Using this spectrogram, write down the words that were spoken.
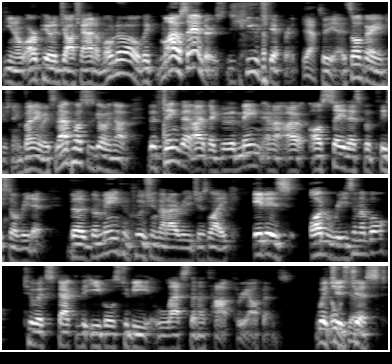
you know, RPO to Josh Adam. Oh no, like Miles Sanders. Huge difference. Yeah. So yeah, it's all very interesting. But anyway, so that post is going up. The thing that I like, the main, and I, I'll say this, but please still read it. The the main conclusion that I reach is like it is unreasonable to expect the Eagles to be less than a top three offense, which Oh, is yeah. just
